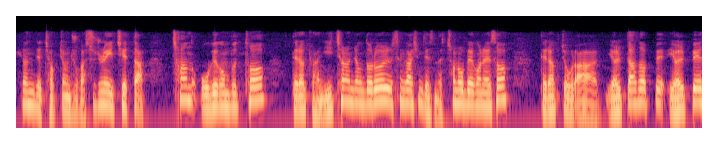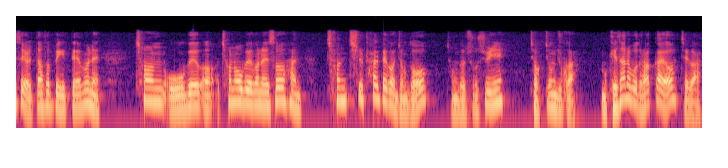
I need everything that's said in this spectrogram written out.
현재 적정 주가 수준에 위치했다. 1,500원부터 대략적으로 한 2,000원 정도를 생각하시면 되겠습니다. 1,500원에서 대략적으로 아 15배 10배에서 15배이기 때문에 1,500 어, 1,500원에서 한 1,700, 원 정도 정도 수준이 적정 주가 뭐 계산해 보도록 할까요? 제가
